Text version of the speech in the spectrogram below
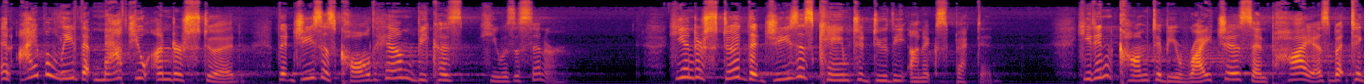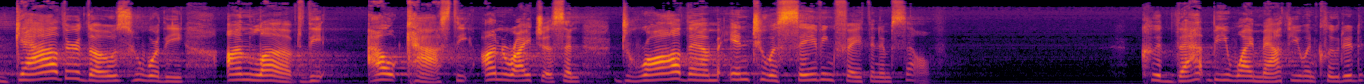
And I believe that Matthew understood that Jesus called him because he was a sinner. He understood that Jesus came to do the unexpected. He didn't come to be righteous and pious, but to gather those who were the unloved, the outcast, the unrighteous, and draw them into a saving faith in himself. Could that be why Matthew included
